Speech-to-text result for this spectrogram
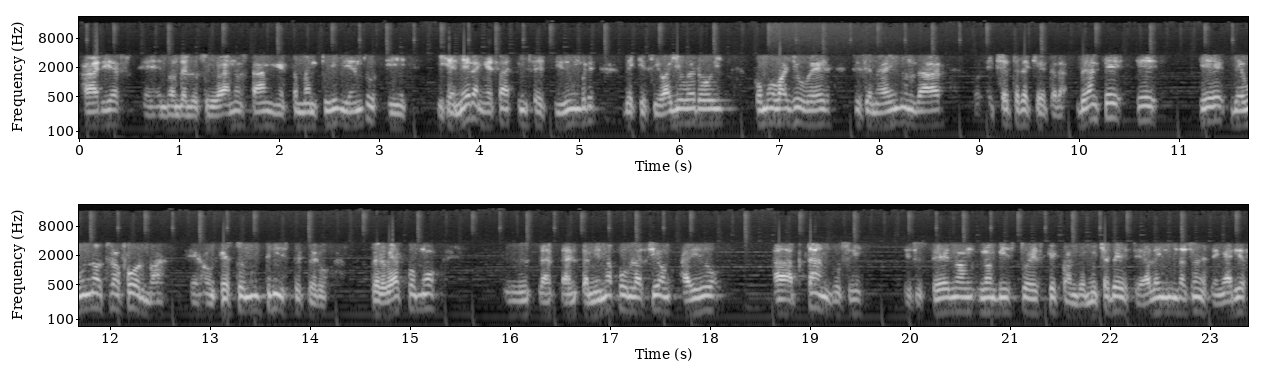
áreas en donde los ciudadanos están en este momento viviendo y, generan esa incertidumbre de que si va a llover hoy, cómo va a llover, si se me va a inundar, etcétera, etcétera. Vean que, que, de una u otra forma, eh, aunque esto es muy triste, pero, pero vea cómo la, la, misma población ha ido adaptándose. Y si ustedes no han, no han visto es que cuando muchas veces se da las inundaciones en áreas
